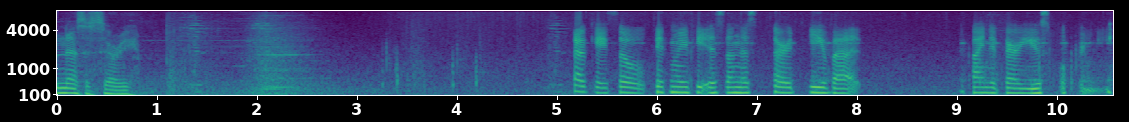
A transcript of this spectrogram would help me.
Unnecessary. Okay, so it maybe is this third key, but I find it very useful for me.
